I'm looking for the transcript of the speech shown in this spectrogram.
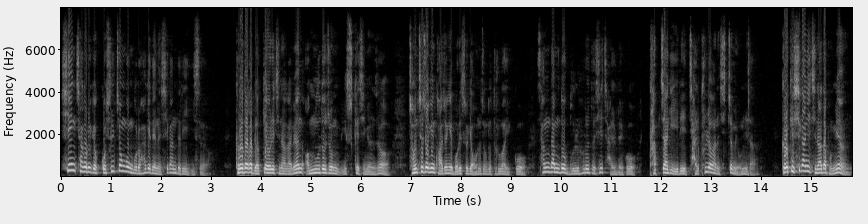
시행착오를 겪고 실전 공부를 하게 되는 시간들이 있어요. 그러다가 몇 개월이 지나가면 업무도 좀 익숙해지면서 전체적인 과정이 머릿속에 어느 정도 들어와 있고 상담도 물 흐르듯이 잘 되고 갑자기 일이 잘 풀려가는 시점이 옵니다. 그렇게 시간이 지나다 보면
